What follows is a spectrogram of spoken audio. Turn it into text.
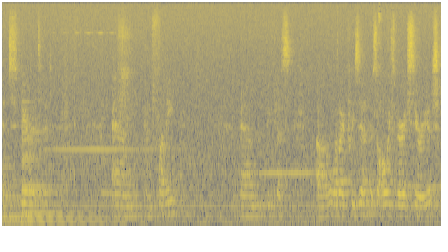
and spirited and, and funny. And because uh, what I present is always very serious.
